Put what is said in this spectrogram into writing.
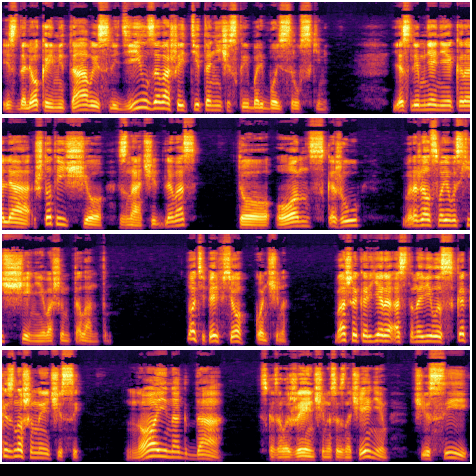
из далекой Метавы следил за вашей титанической борьбой с русскими. Если мнение короля что-то еще значит для вас, то он, скажу, выражал свое восхищение вашим талантом. Но теперь все кончено. Ваша карьера остановилась, как изношенные часы. Но иногда, — сказала женщина со значением, — часы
